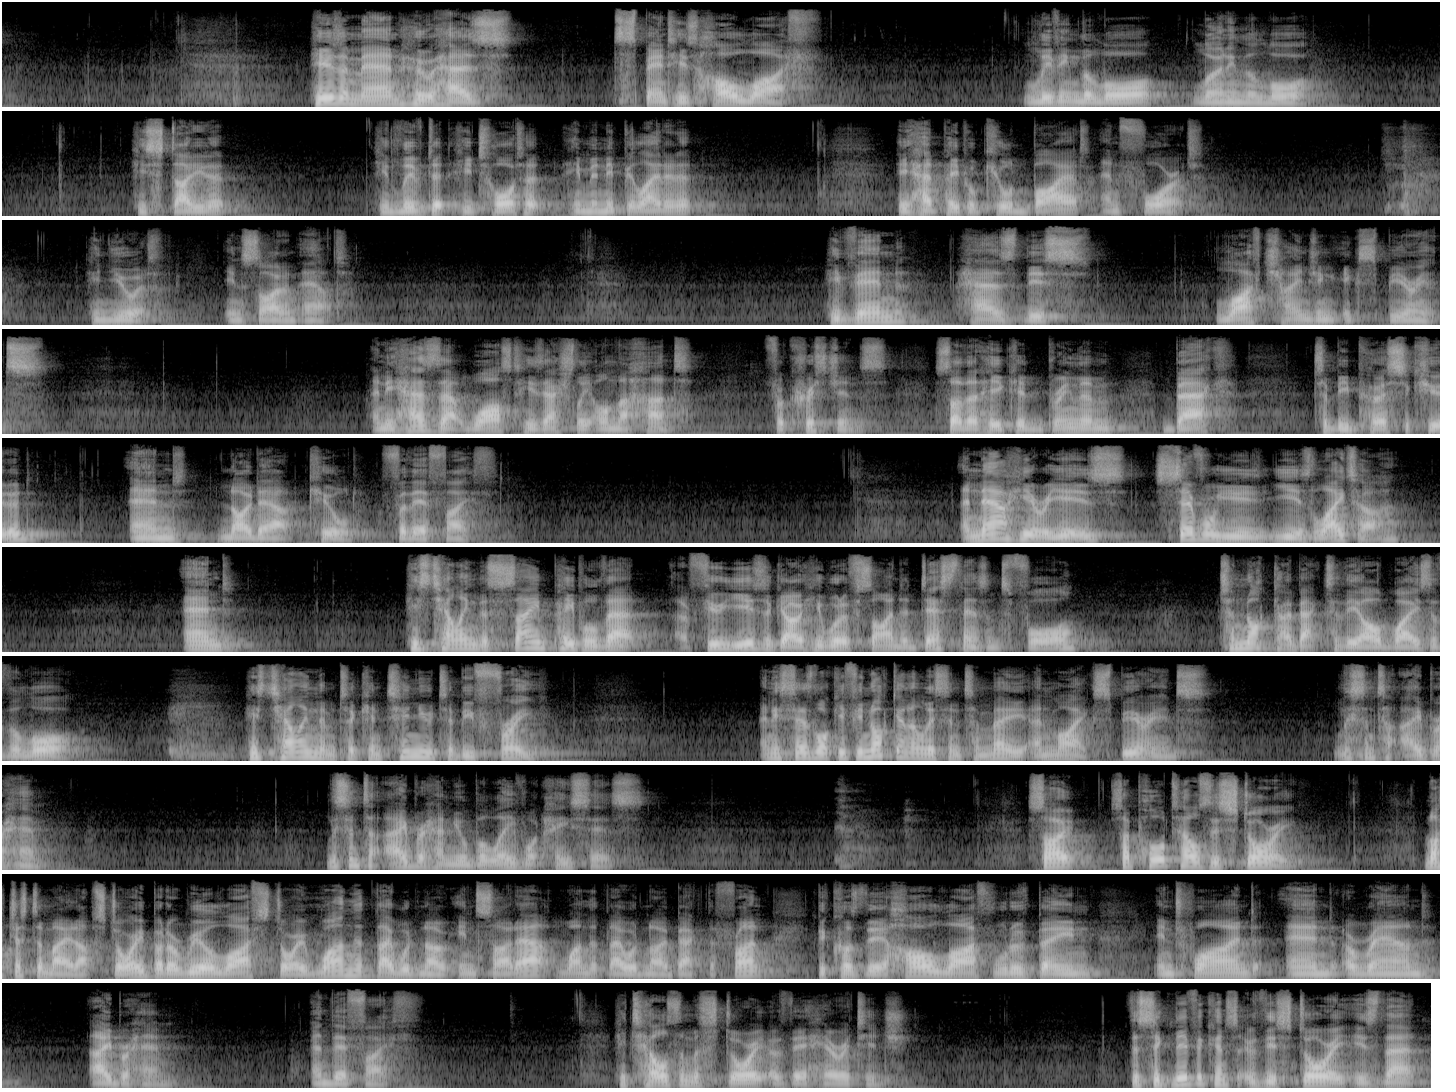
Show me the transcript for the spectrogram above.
Here's a man who has spent his whole life living the law, learning the law. He studied it, he lived it, he taught it, he manipulated it. He had people killed by it and for it. He knew it inside and out. He then has this life changing experience. And he has that whilst he's actually on the hunt for Christians so that he could bring them back to be persecuted and no doubt killed for their faith. And now here he is, several years later, and he's telling the same people that a few years ago he would have signed a death sentence for to not go back to the old ways of the law. He's telling them to continue to be free. And he says, Look, if you're not going to listen to me and my experience, Listen to Abraham. Listen to Abraham, you'll believe what he says. So, so Paul tells this story, not just a made up story, but a real life story, one that they would know inside out, one that they would know back to front, because their whole life would have been entwined and around Abraham and their faith. He tells them a story of their heritage. The significance of this story is that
